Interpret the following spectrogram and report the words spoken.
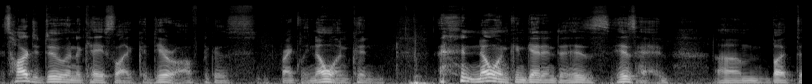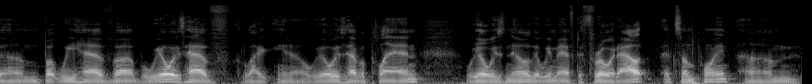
It's hard to do in a case like Kadyrov because, frankly, no one can no one can get into his his head. Um, but um, but we have uh, but we always have like you know we always have a plan we always know that we may have to throw it out at some point, um,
